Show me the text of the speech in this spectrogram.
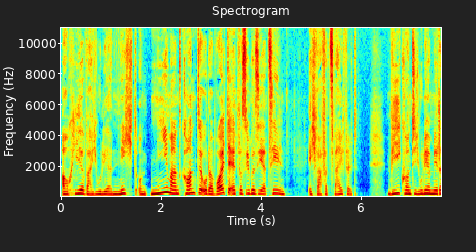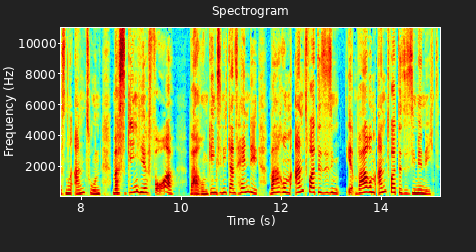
Auch hier war Julia nicht und niemand konnte oder wollte etwas über sie erzählen. Ich war verzweifelt. Wie konnte Julia mir das nur antun? Was ging hier vor? Warum ging sie nicht ans Handy? Warum antwortete sie, warum antwortete sie mir nicht?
